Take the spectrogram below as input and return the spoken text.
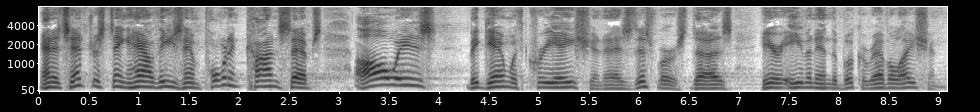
And it's interesting how these important concepts always begin with creation, as this verse does here, even in the book of Revelation.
